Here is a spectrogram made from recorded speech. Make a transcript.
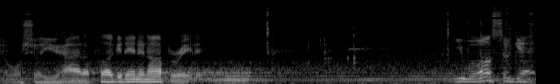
And we'll show you how to plug it in and operate it. You will also get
